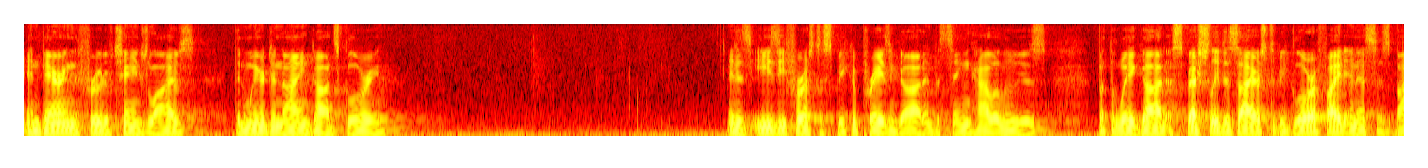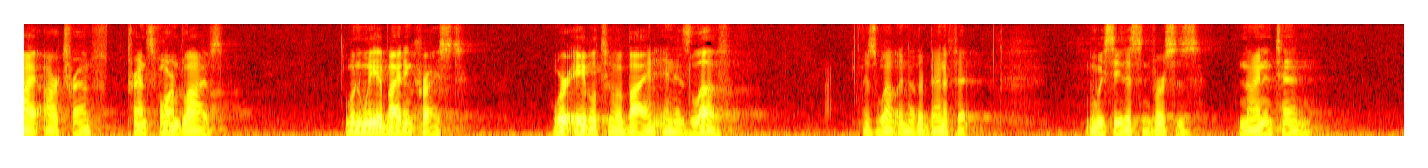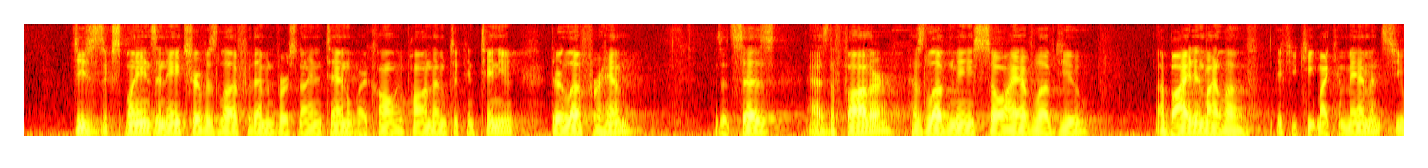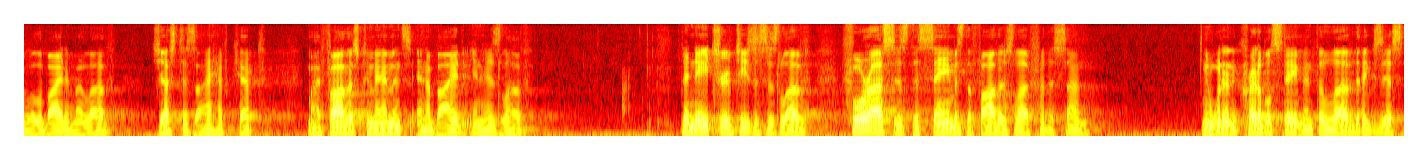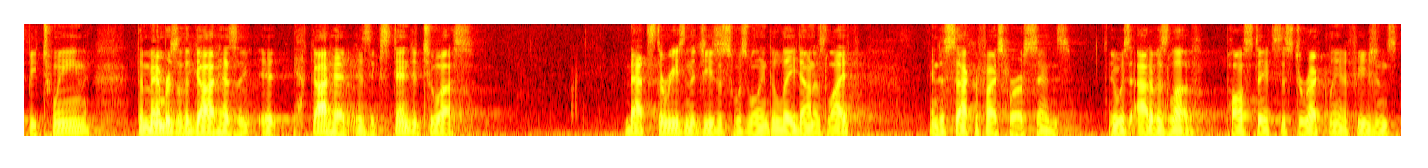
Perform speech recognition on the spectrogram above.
and bearing the fruit of changed lives, then we are denying God's glory. It is easy for us to speak of praising God and to sing hallelujahs, but the way God especially desires to be glorified in us is by our trans- transformed lives. When we abide in Christ, we're able to abide in his love as well, another benefit. And we see this in verses 9 and 10. Jesus explains the nature of his love for them in verse 9 and 10 while calling upon them to continue their love for him. As it says, As the Father has loved me, so I have loved you. Abide in my love. If you keep my commandments, you will abide in my love, just as I have kept my Father's commandments and abide in his love. The nature of Jesus' love for us is the same as the Father's love for the Son. And what an incredible statement. The love that exists between the members of the Godhead is extended to us. That's the reason that Jesus was willing to lay down his life and to sacrifice for our sins. It was out of his love. Paul states this directly in Ephesians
